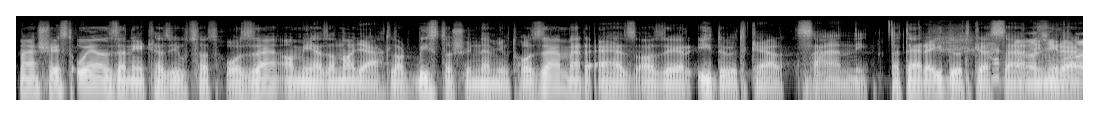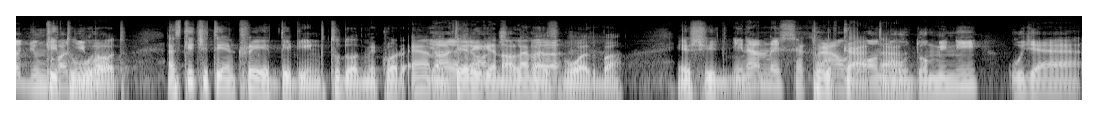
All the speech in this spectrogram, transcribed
másrészt olyan zenékhez juthatsz hozzá, amihez a nagy átlag biztos, hogy nem jut hozzá, mert ehhez azért időt kell szánni. Tehát erre időt kell Hát szánni, mire kitúrod. Ez kicsit ilyen trade digging, tudod, mikor elmentél ja, régen a csak, ö, lemezboltba, és így Én emlékszek rá, hogy turkáltál. Annó Domini, ugye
